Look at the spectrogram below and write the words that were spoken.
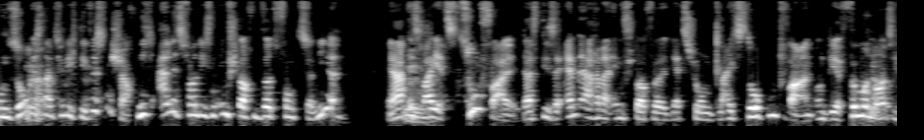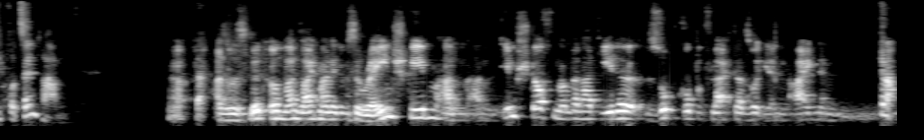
Und so ja. ist natürlich die Wissenschaft. Nicht alles von diesen Impfstoffen wird funktionieren. Ja, mhm. es war jetzt Zufall, dass diese mRNA-Impfstoffe jetzt schon gleich so gut waren und wir 95 Prozent haben. Ja, also es wird irgendwann, sag ich mal, eine gewisse Range geben an, an Impfstoffen und dann hat jede Subgruppe vielleicht dann so ihren eigenen Genau.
